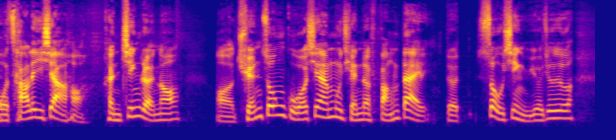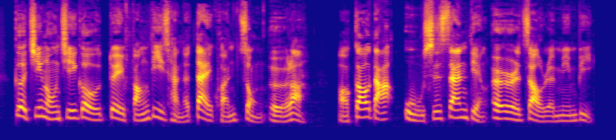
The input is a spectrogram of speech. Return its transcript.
我查了一下哈，很惊人哦。哦，全中国现在目前的房贷的授信余额，就是说各金融机构对房地产的贷款总额啦，哦，高达五十三点二二兆人民币。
